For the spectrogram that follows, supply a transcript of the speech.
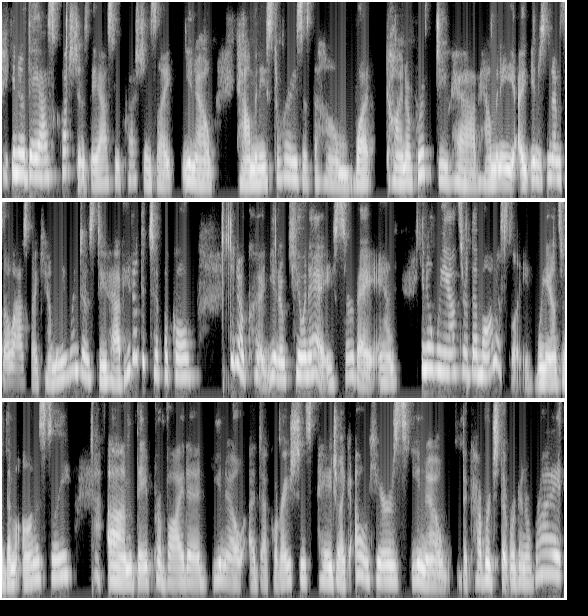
you know, they ask questions. They ask me questions like, you know, how many stories is the home? What kind of roof do you have? How many, you know, sometimes they'll ask like, how many windows do you have? You know, the typical, you know, you know, Q&A survey. And, you know, we answered them honestly. We answered them honestly. Um, they provided, you know, a declarations page like, oh, here's, you know, the coverage that we're going to write.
